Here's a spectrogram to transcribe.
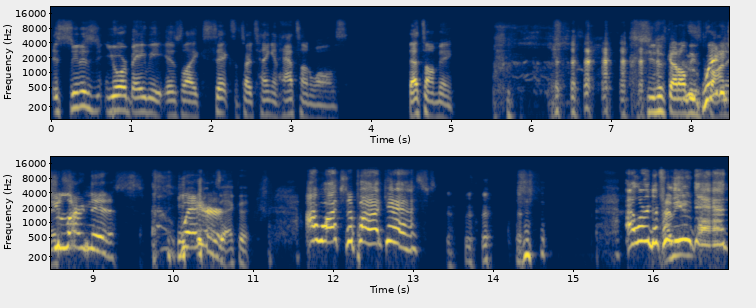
as soon as your baby is like six and starts hanging hats on walls, that's on me. She just got all these. Where did you learn this? Where? exactly. I watched a podcast. I learned it from I mean- you, Dad.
